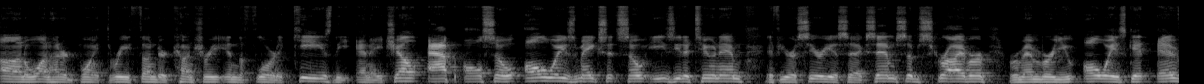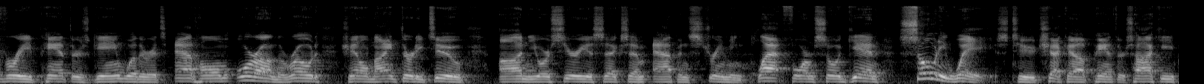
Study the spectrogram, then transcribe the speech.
on 100.3 Thunder Country in the Florida Keys. The NHL app also always makes it so easy to tune in. If you're a SiriusXM subscriber, remember you always get every Panthers game, whether it's at home or on the road. Channel 932 on your SiriusXM app and streaming platform. So, again, so many ways to check out Panthers hockey.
